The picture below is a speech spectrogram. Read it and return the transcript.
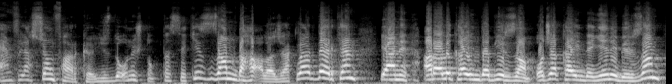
enflasyon farkı %13 %13.8 zam daha alacaklar derken yani Aralık ayında bir zam, Ocak ayında yeni bir zam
